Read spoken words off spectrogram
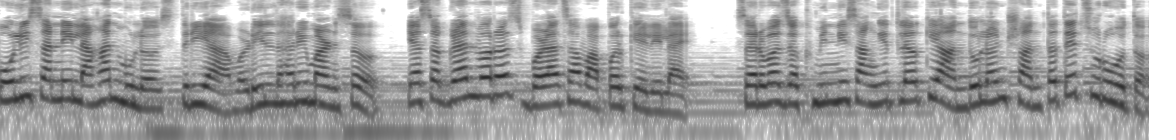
पोलिसांनी लहान मुलं स्त्रिया वडीलधारी माणसं या सगळ्यांवरच बळाचा वापर केलेला आहे. सर्व जखमींनी सांगितलं की आंदोलन शांततेत सुरू होतं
